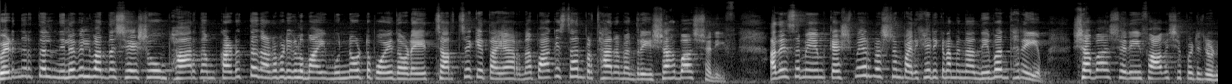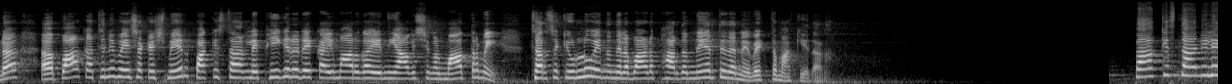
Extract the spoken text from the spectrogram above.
വെടിനിർത്തൽ നിലവിൽ വന്ന ശേഷവും ഭാരതം കടുത്ത നടപടികളുമായി മുന്നോട്ട് പോയതോടെ ചർച്ചയ്ക്ക് തയ്യാറെന്ന് പാകിസ്ഥാൻ പ്രധാനമന്ത്രി ഷഹബാസ് ഷരീഫ്. അതേസമയം കശ്മീർ പ്രശ്നം പരിഹരിക്കണമെന്ന നിബന്ധനയും ഷഹബാസ് ഷരീഫ് ആവശ്യപ്പെട്ടിട്ടുണ്ട്. പാക് അധിനിവേശ കശ്മീർ പാകിസ്ഥാനിലെ ഭീകരരെ കൈമാറുക എന്നീ ആവശ്യങ്ങൾ മാത്രമേ ചർച്ചയ്ക്കുള്ളൂ എന്ന നിലപാട് ഭാരതം നേരത്തെ തന്നെ വ്യക്തമാക്കിയതാണ്. പാകിസ്ഥാനിലെ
